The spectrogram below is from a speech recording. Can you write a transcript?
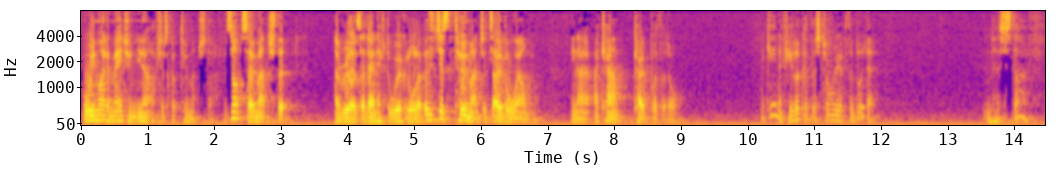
Or we might imagine, you know, I've just got too much stuff. It's not so much that I realise I don't have to work it all out, but it's just too much. It's overwhelming. You know, I can't cope with it all. Again, if you look at the story of the Buddha and his stuff,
